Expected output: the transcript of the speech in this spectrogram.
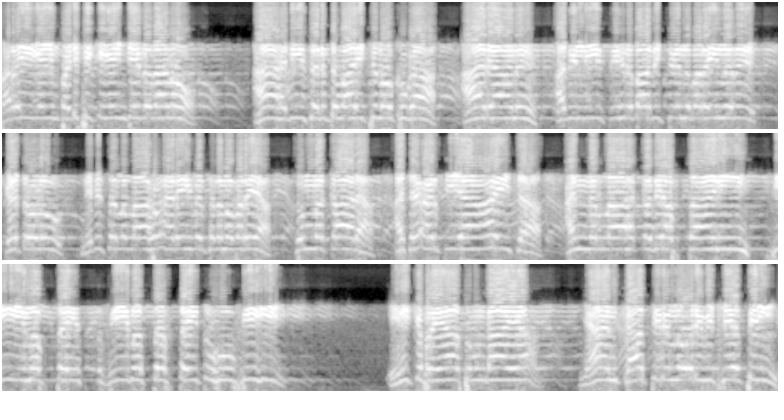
പറയുകയും പഠിപ്പിക്കുകയും ചെയ്തതാണോ? ആ ഹദീസ് എടുത്ത് വായിച്ചു നോക്കുക. ആരാണ് അതിൽ ഈ സിഹർ ബാധിച്ചു എന്ന് പറയുന്നത്? കേട്ടോളൂ. നബി സല്ലല്ലാഹു അലൈഹി വസല്ലമ പറയാ അഫ്തൈ- ഫീമ അഫ്തൈതുഹു ഫീഹി. എനിക്ക് പ്രയാസമുണ്ടായ ഞാൻ കാത്തിരുന്ന ഒരു വിഷയത്തിൽ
